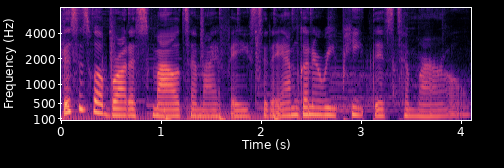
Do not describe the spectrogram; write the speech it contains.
this is what brought a smile to my face today? I'm going to repeat this tomorrow.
